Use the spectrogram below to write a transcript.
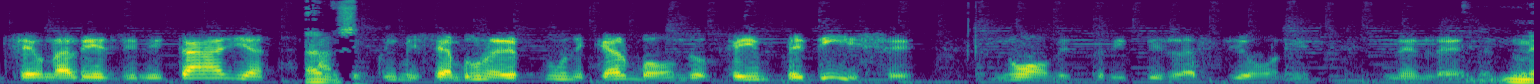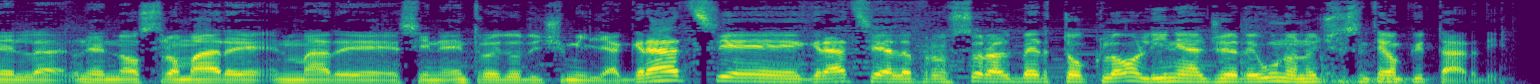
c'è una legge in Italia, eh, anche qui mi sembra una delle uniche al mondo, che impedisce nuove tribillazioni nelle, nel, nel, nostro mare, mare sì, entro le 12 miglia. Grazie, grazie al professor Alberto Clò, linea al GR1, noi ci sentiamo più tardi.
